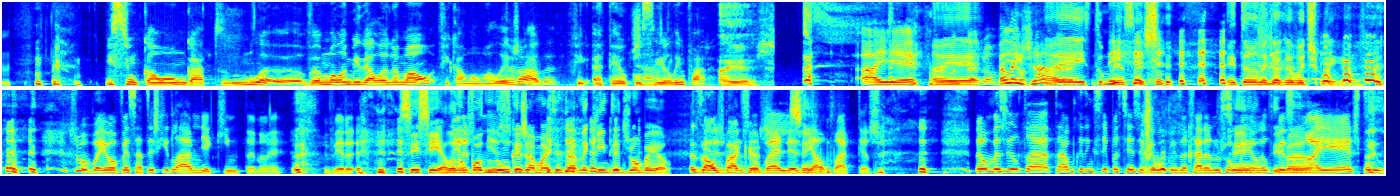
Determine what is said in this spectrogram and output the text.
E se um cão ou um gato me la- eh, uma lambidela na mão, fica a mão aleijada, até eu conseguir limpar. Ah, é? Ai, é. Ah, é? João Baião. Aleijada. Ah, é isso que tu pensas? então anda cá que eu vou-te explicar. João Baião a pensar, tens que ir lá à minha quinta, não é? Ver... Sim, sim, ela ver não pode minhas- nunca jamais entrar na quinta de João Baião. As ver as alpacas. ovelhas Sim. e alpacas. Não, mas ele está tá um bocadinho sem paciência, que é uma coisa rara no João Sim. Ele tipo, fez um ah. ai é, estilo,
